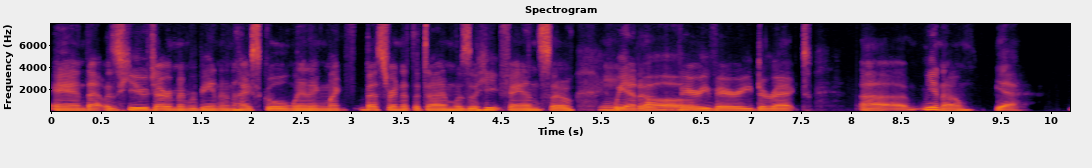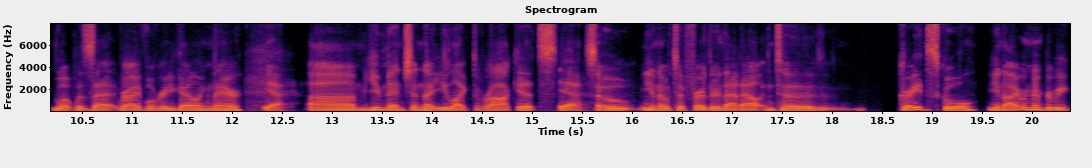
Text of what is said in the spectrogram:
and that was huge. I remember being in high school winning. My best friend at the time was a Heat fan, so mm. we had a oh. very, very direct, uh, you know, yeah, what was that rivalry going there? Yeah. Um, you mentioned that you like the Rockets. Yeah. So you know, to further that out into grade school, you know, I remember be,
